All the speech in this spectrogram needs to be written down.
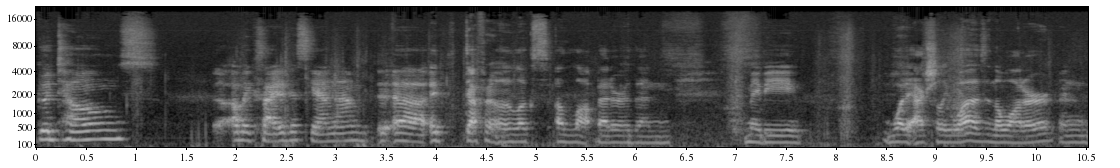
good tones. I'm excited to scan them. Uh, it definitely looks a lot better than maybe what it actually was in the water, and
